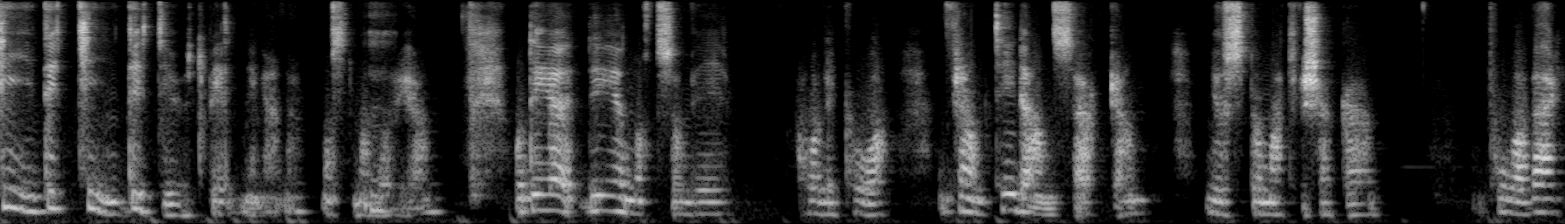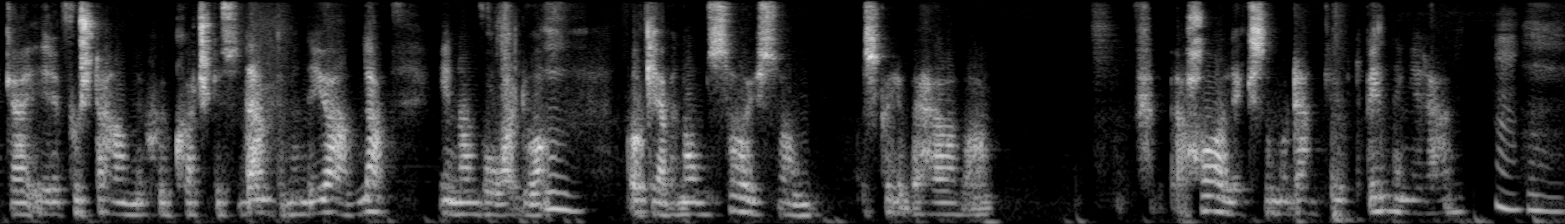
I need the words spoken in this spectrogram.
tidigt, tidigt i utbildningarna måste man mm. börja. Och det, det är något som vi håller på, en framtida ansökan, just om att försöka påverka i det första hand med sjuksköterskestudenter, men det är ju alla inom vård och, mm. och även omsorg som skulle behöva ha liksom ordentlig utbildning i det här. Mm. mm.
